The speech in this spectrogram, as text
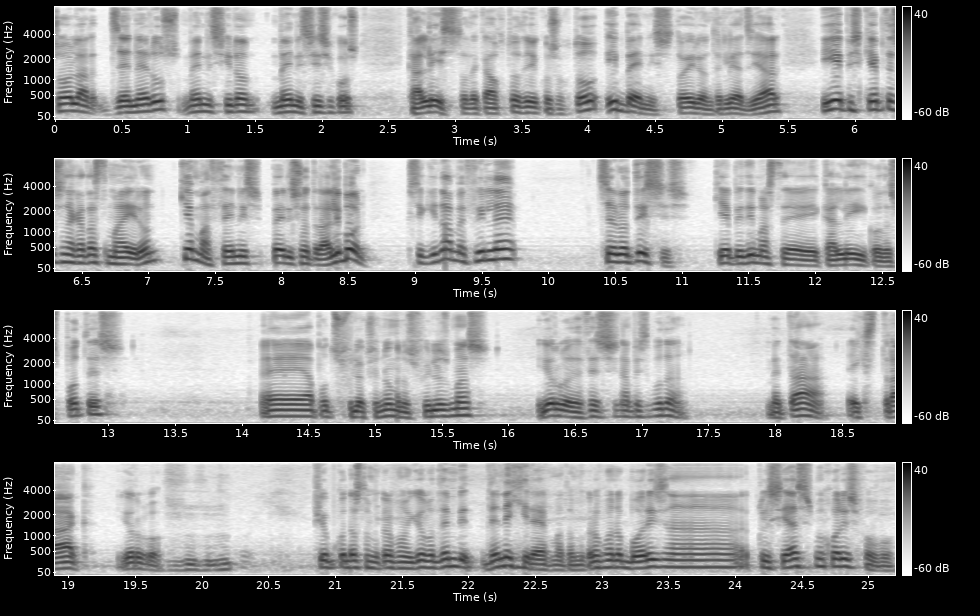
Solar Generous, μένεις ήρων, μένεις ήσυχος. Καλείς στο 18228 ή μπαίνεις στο iron.gr ή επισκέπτεσαι ένα κατάστημα Iron και μαθαίνεις περισσότερα. Λοιπόν, ξεκινάμε, φίλε, τις ερωτήσεις. Και επειδή είμαστε καλοί οικοδεσπότες, ε, από τους φιλοξενούμενους φίλους μας. Γιώργο, δεν θες εσύ να πεις τίποτα; Μετά, έχεις track, Γιώργο. Πιο κοντά στο μικρόφωνο, Γιώργο, δεν, πη- δεν έχει ρεύμα το μικρόφωνο, μπορείς να πλησιάσεις με χωρίς φόβο.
